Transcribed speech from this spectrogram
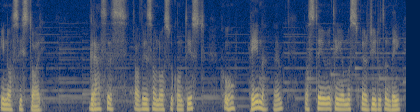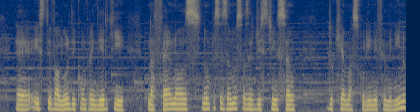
em nossa história. graças talvez ao nosso contexto, ou pena, né, nós tenhamos perdido também é, este valor de compreender que na fé nós não precisamos fazer distinção do que é masculino e feminino,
